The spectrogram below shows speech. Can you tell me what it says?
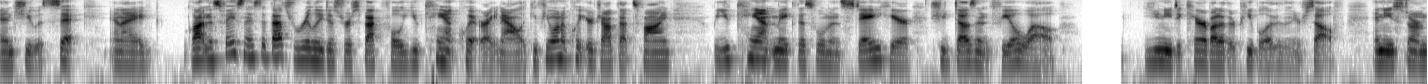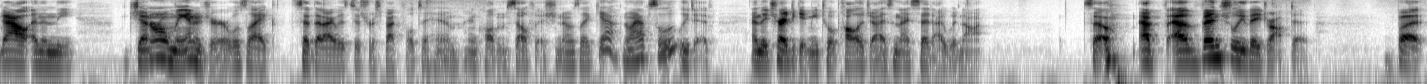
and she was sick. And I got in his face and I said, That's really disrespectful. You can't quit right now. Like, if you want to quit your job, that's fine. But you can't make this woman stay here. She doesn't feel well. You need to care about other people other than yourself. And he stormed out. And then the general manager was like, said that I was disrespectful to him and called him selfish. And I was like, Yeah, no, I absolutely did. And they tried to get me to apologize. And I said I would not. So eventually they dropped it. But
